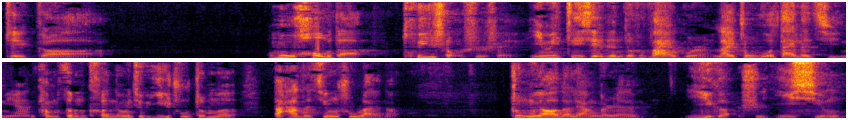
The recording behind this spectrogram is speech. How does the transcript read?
这个幕后的推手是谁？因为这些人都是外国人，来中国待了几年，他们怎么可能就译出这么大的经书来呢？重要的两个人，一个是一行，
